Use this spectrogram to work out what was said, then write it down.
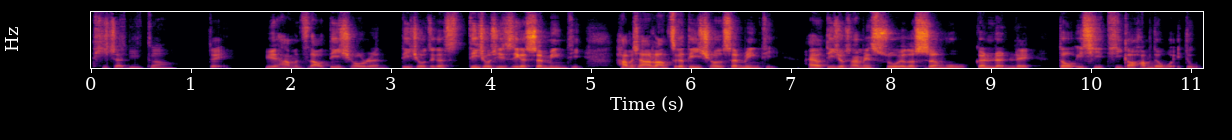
提升、提高，对。因为他们知道地球人，地球这个地球其实是一个生命体，他们想要让这个地球的生命体，还有地球上面所有的生物跟人类都一起提高他们的维度，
